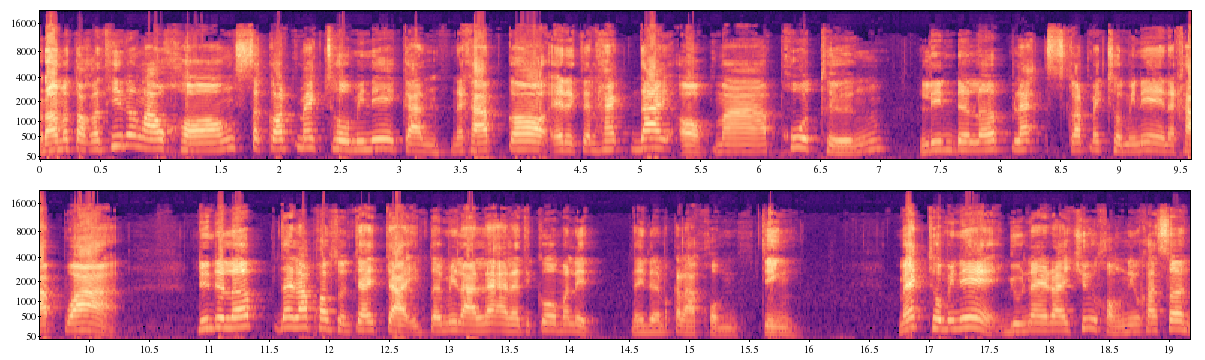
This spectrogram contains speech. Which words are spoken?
เรามาต่อกันที่เรื่องราวของสกอตแม็กโทมิเน่กันนะครับ ก็เอริกเทนแฮกได้ออกมาพูดถึงลินเดเลฟและสกอตแม็กโทมิเน่นะครับว่าลินเดเลฟได้รับความสนใจจากอินเตอร์มิลานและแอตเลติโกมาดริดในเดือนมกราคมจริง แม็กโทมิเน่อยู่ในรายชื่อของนิวคาสเซิล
